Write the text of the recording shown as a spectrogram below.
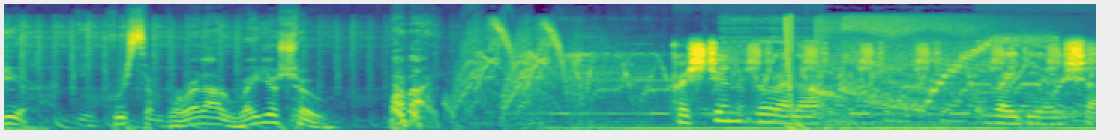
Here in Cristian Varela Radio Show. Bye bye. Cristian Varela Radio Show.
